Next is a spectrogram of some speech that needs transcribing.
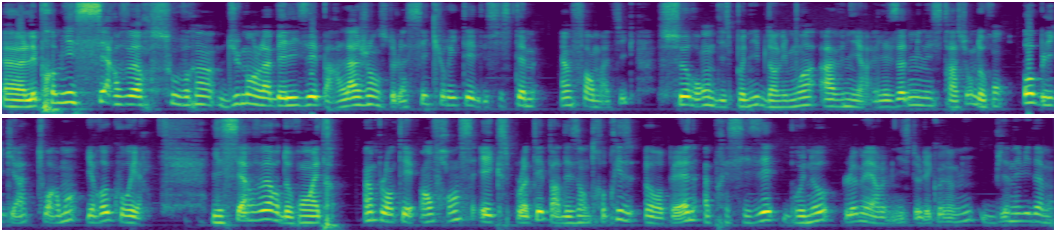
Euh, les premiers serveurs souverains dûment labellisés par l'Agence de la sécurité des systèmes informatiques seront disponibles dans les mois à venir et les administrations devront obligatoirement y recourir. Les serveurs devront être implantés en France et exploités par des entreprises européennes, a précisé Bruno Le Maire, le ministre de l'économie, bien évidemment.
